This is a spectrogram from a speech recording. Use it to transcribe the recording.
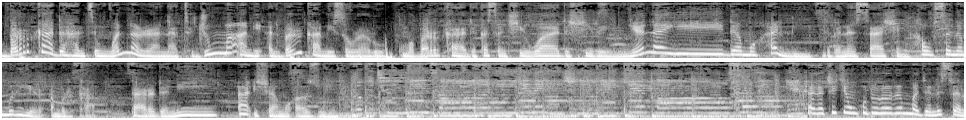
Barka da hantsin wannan rana ta Juma'a mai albarka mai sauraro kuma barka da kasancewa da shirin yanayi da muhalli daga nan sashen Hausa na muryar Amurka tare da ni Aisha Mu'azu. Daga cikin kudurorin majalisar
